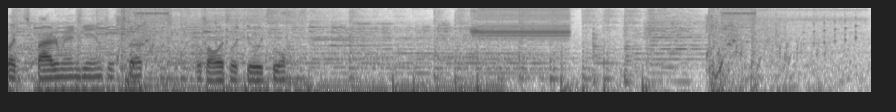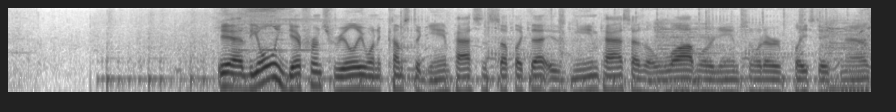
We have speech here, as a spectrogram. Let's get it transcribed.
Like Spider-Man games and stuff. Those always look really cool. Yeah, the only difference really when it comes to Game Pass and stuff like that is Game Pass has a lot more games than whatever PlayStation has.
